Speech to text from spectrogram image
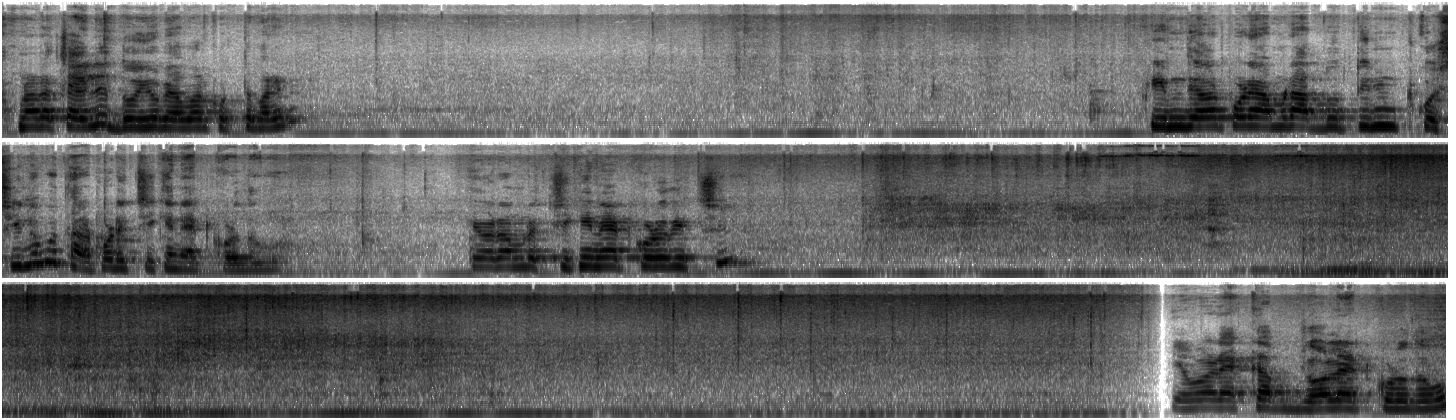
আপনারা চাইলে দইও ব্যবহার করতে পারেন। ক্রিম দেওয়ার পরে আমরা দু তিন মিনিট কষিয়ে নেব, তারপরে চিকেন অ্যাড করে দেবো। এবার আমরা চিকেন অ্যাড করে দিচ্ছি। এবার এক কাপ জল অ্যাড করে দেবো।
